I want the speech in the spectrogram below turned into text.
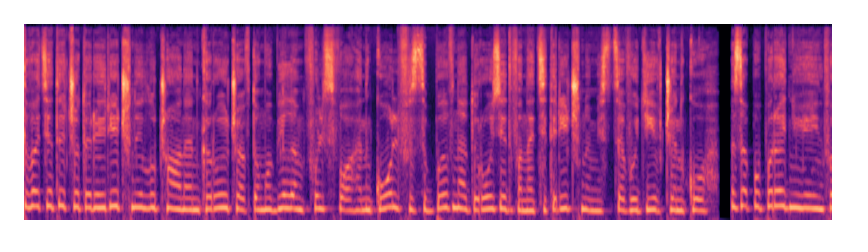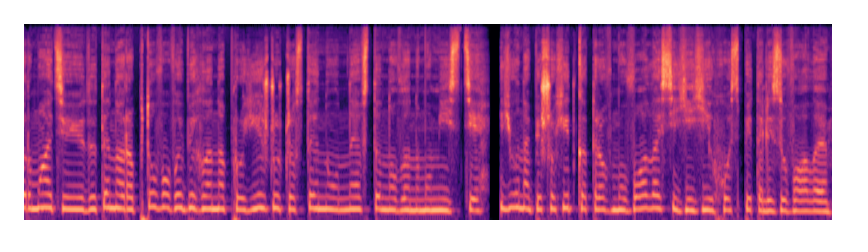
24-річний лучанин, керуючи автомобілем Volkswagen Golf, збив на дорозі 12-річну місцеву дівчинку. За попередньою інформацією, дитина раптово вибігла на проїжджу частину у невстановленому місці. Юна пішохідка травмувалась, її госпіталізували.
